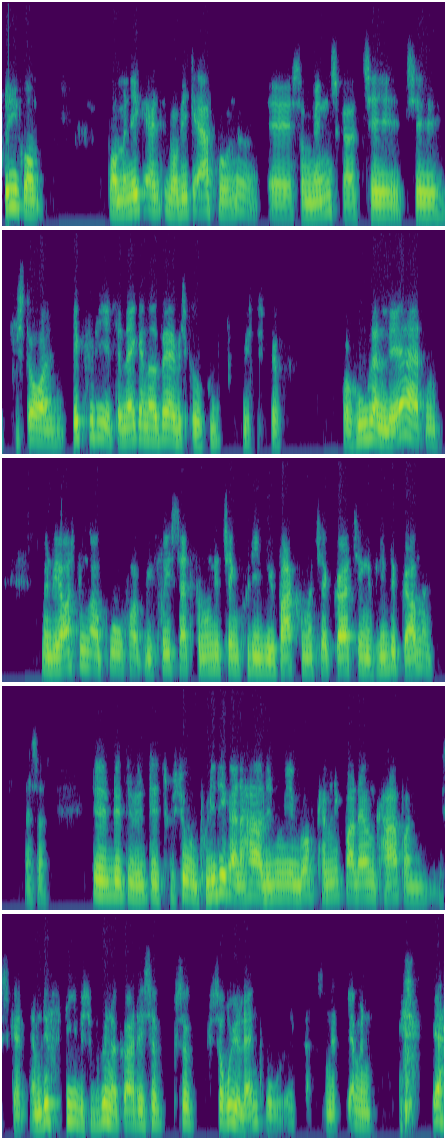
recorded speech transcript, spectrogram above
frirum, hvor, man ikke alt, hvor vi ikke er bundet øh, som mennesker til, til historien. Ikke fordi, at den ikke er noget værd, at vi skal, vi skal få hulen lære af den, men vi har også nogle gange brug for at blive frisat for nogle af de ting, fordi vi bare kommer til at gøre tingene, fordi det gør man. Altså, det, det, lidt øh, diskussion, politikerne har lige nu, jamen, hvorfor kan man ikke bare lave en carbon-skat? Jamen det er fordi, hvis vi begynder at gøre det, så, så, så ryger landbruget. Ikke? Altså sådan, at, jamen, ja.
